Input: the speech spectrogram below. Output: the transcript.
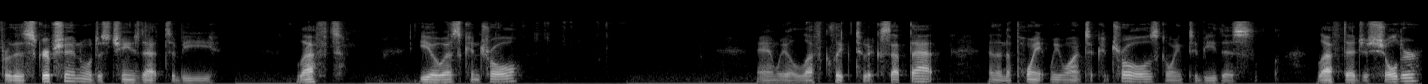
for the description, we'll just change that to be left EOS control. And we'll left click to accept that. And then the point we want to control is going to be this left edge of shoulder,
